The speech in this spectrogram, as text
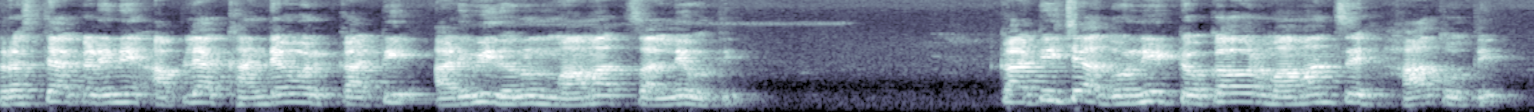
रस्त्याकडेने आपल्या खांद्यावर काठी आडवी धरून मामा चालले होते. काठीच्या दोन्ही टोकावर मामांचे हात होते.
